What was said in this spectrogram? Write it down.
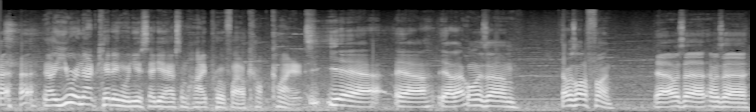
Now you were not kidding when you said you have some high-profile clients. Yeah, yeah, yeah. That one was um, that was a lot of fun. Yeah, that was a that was a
